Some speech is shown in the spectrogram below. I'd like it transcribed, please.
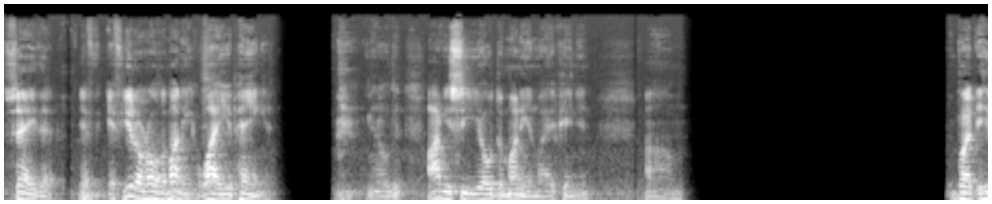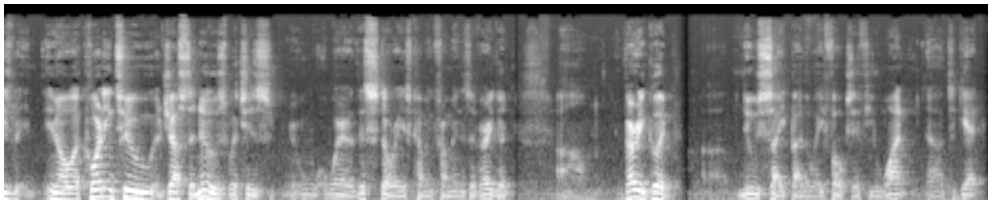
say that if, if you don't owe the money, why are you paying it? You know, obviously you owe the money, in my opinion. Um, but he's you know according to just the news which is where this story is coming from and it's a very good um, very good uh, news site by the way folks if you want uh, to get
